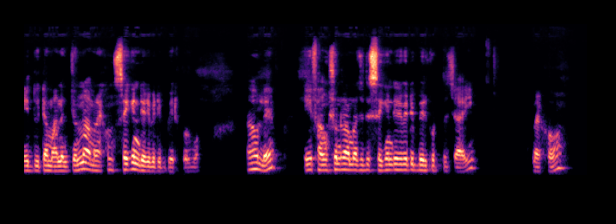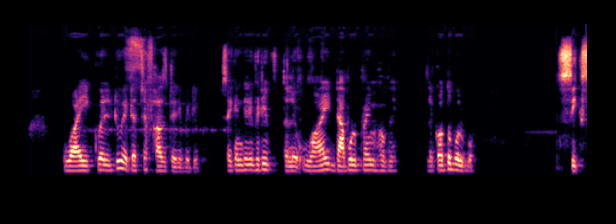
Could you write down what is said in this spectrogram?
এই দুইটা মানের জন্য আমরা এখন সেকেন্ড ডেরিভেটিভ বের করব। তাহলে এই ফাংশনের আমরা যদি সেকেন্ড ডেরিভেটিভ বের করতে চাই, দেখো ওয়াই ইকুয়াল টু এটা হচ্ছে ফার্স্ট ডেরিভেটিভ সেকেন্ড ডেরিভেটিভ তাহলে ওয়াই ডাবল প্রাইম হবে। তাহলে কত বলব? সিক্স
